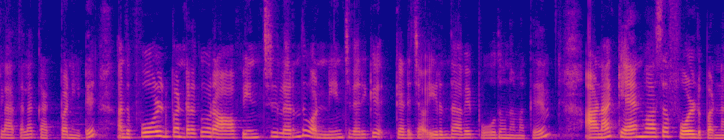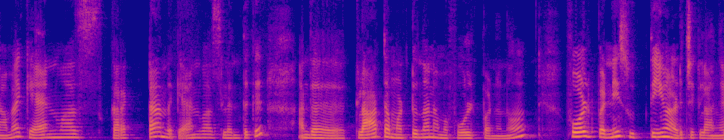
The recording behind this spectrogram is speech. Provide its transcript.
கிளாத்தெல்லாம் கட் பண்ணிவிட்டு அந்த ஃபோல்ட் பண்ணுறதுக்கு ஒரு ஆஃப் இன்ச்சுலேருந்து ஒன் இன்ச் வரைக்கும் கிடைச்சா இருந்தாவே போதும் நமக்கு. ஆனால் கேன்வாஸை ஃபோல்டு பண்ணாமல் கேன்வாஸ் கரெக்டாக அந்த கேன்வாஸ் லென்த்துக்கு அந்த கிளாத்தை மட்டும்தான் நம்ம ஃபோல்ட் பண்ணணும். ஃபோல்ட் பண்ணி சுற்றியும் அடிச்சுக்கலாங்க.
